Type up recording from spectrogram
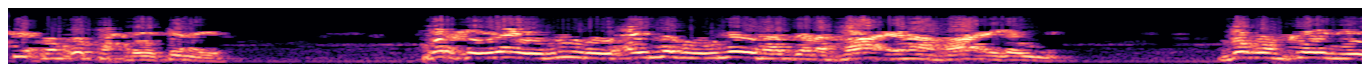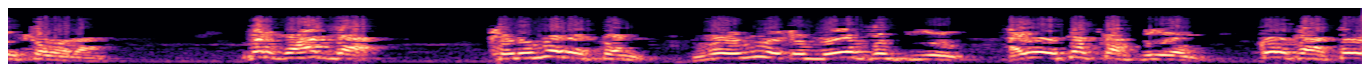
si xun u taxriifinaya marka ilaahay wuxuu yidhi waxay nabigu leeyihiin haddana raacinaa raacigayni doqonkayniyay ka wadaan. Marka hadda kelimadatan mawduuci loo dejiyey ayay ka sarfiyeen. Kolkaasay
